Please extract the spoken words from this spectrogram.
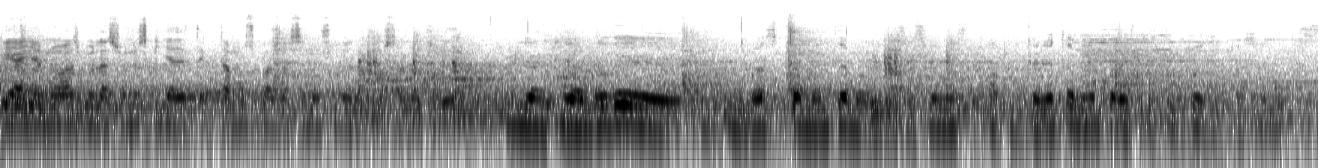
que haya nuevas violaciones que ya detectamos cuando hacemos uso de la fuerza de autoridad. Y aunque habló de básicamente movilizaciones, ¿aplicaría también para este tipo de situaciones?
